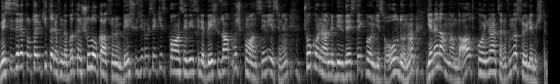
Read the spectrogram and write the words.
Ve sizlere Total 2 tarafında bakın şu lokasyonun 528 puan seviyesiyle 560 puan seviyesinin çok önemli bir destek bölgesi olduğunu genel anlamda altcoin'ler tarafında söylemiştim.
